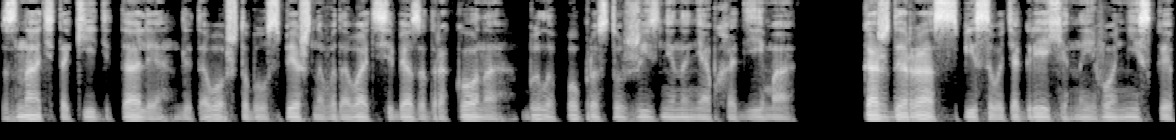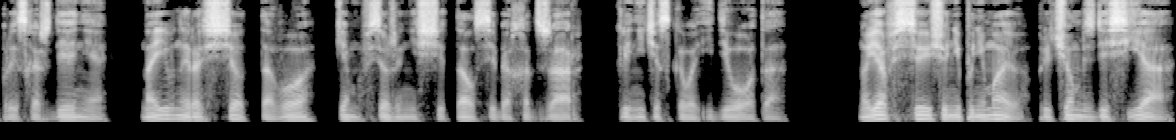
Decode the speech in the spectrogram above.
Знать такие детали для того, чтобы успешно выдавать себя за дракона, было попросту жизненно необходимо. Каждый раз списывать огрехи на его низкое происхождение Наивный расчет того, кем все же не считал себя Хаджар, клинического идиота. Но я все еще не понимаю, при чем здесь я?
